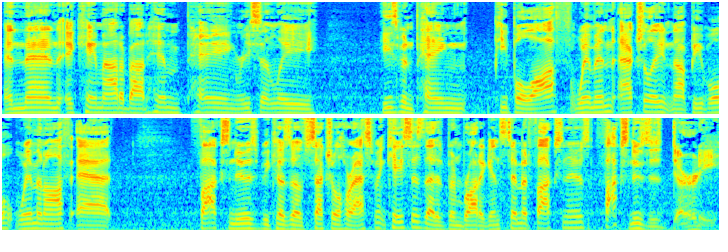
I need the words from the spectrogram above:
And then it came out about him paying recently, he's been paying people off, women actually, not people, women off at Fox News because of sexual harassment cases that have been brought against him at Fox News. Fox News is dirty.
